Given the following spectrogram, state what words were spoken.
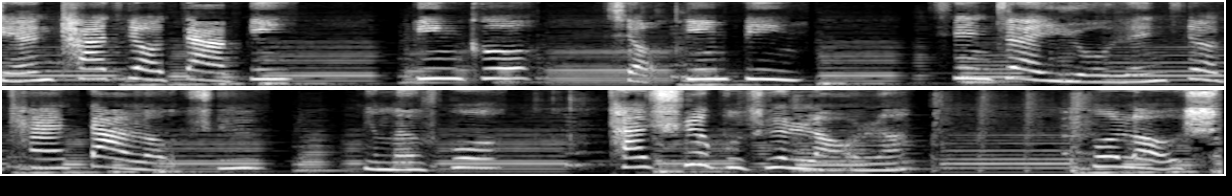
前他叫大兵，兵哥，小兵兵。现在有人叫他大老师，你们说他是不是老了？说老师，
